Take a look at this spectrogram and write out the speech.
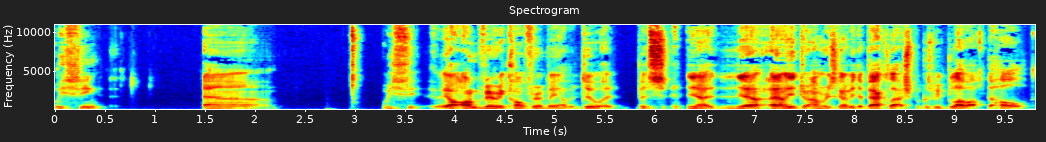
we think, uh, we think, yeah, I'm very confident being able to do it, but you know, the only drama is going to be the backlash because we blow up the whole,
